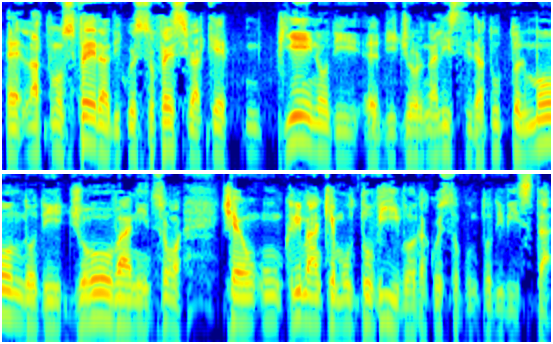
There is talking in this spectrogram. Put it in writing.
eh, l'atmosfera di questo festival che è pieno di, eh, di, giornalisti da tutto il mondo, di giovani, insomma c'è un, un clima anche molto vivo da questo punto di vista.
